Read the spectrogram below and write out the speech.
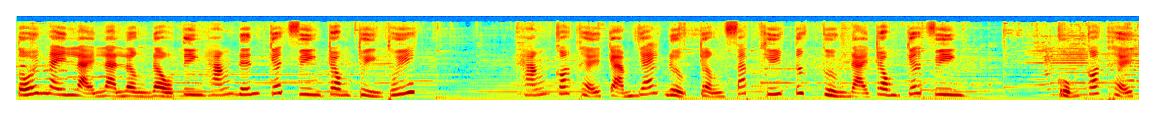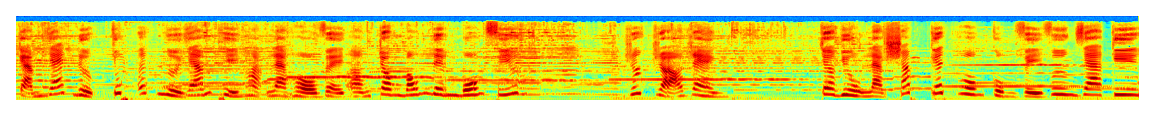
Tối nay lại là lần đầu tiên hắn đến kết viên trong truyền thuyết. Hắn có thể cảm giác được trận pháp khí tức cường đại trong kết viên. Cũng có thể cảm giác được chút ít người giám thị hoặc là hộ vệ ẩn trong bóng đêm bốn phía. Rất rõ ràng, cho dù là sắp kết hôn cùng vị vương gia kia,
